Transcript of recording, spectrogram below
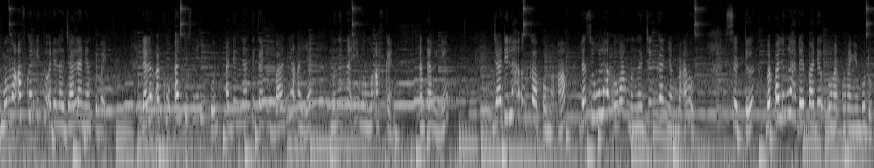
memaafkan itu adalah jalan yang terbaik. Dalam Al-Quran tu sendiri pun ada menyatakan banyak ayat mengenai memaafkan. Antaranya, Jadilah engkau pemaaf dan suruhlah orang mengerjakan yang ma'ruf serta berpalinglah daripada orang-orang yang bodoh.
